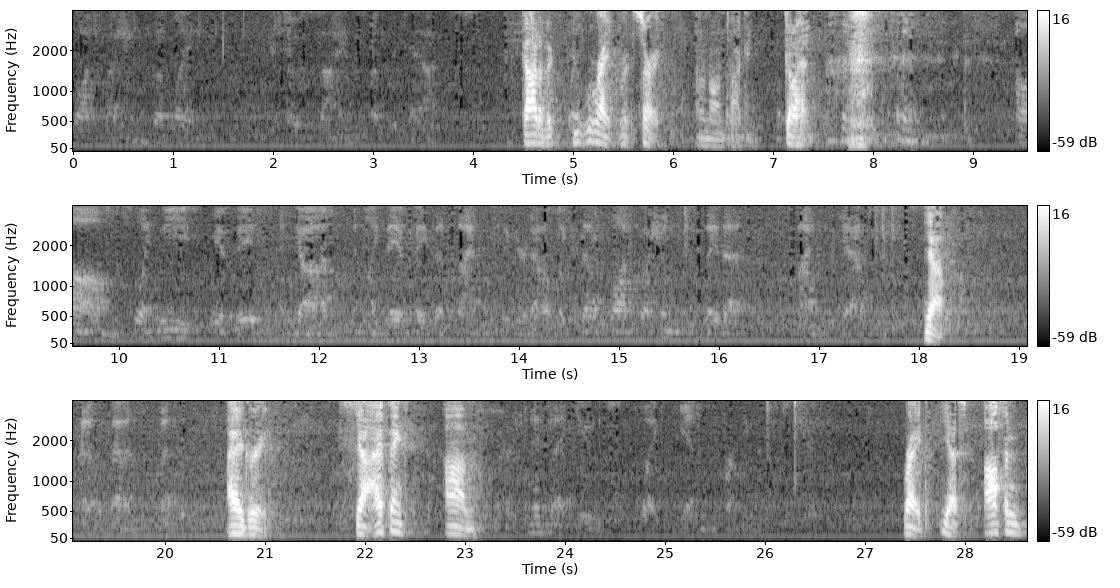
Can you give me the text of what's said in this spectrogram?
flawed question, but like, so science of the gaps. God of the right, right. Sorry, I don't know. I'm talking. Go ahead. Um, so like we, we have faith in God, and like they have faith that science will figure it out. Like, is that a flawed question to say that science of the gaps is Yeah, kind of a bad method? I agree. Yeah, I think. Um, And is that used like in arguments? Right. Yes. Often,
